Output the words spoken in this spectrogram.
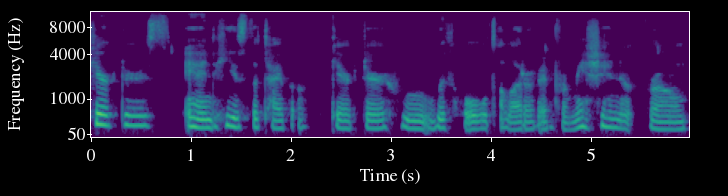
characters. And he's the type of character who withholds a lot of information from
